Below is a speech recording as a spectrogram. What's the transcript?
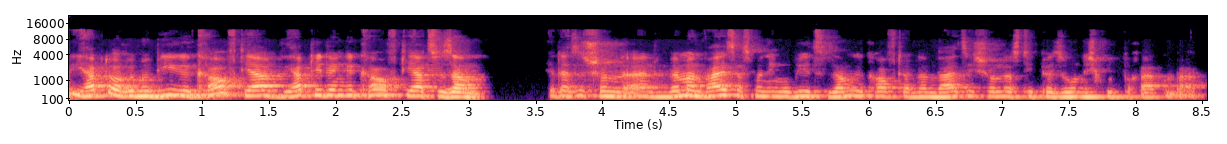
ihr habt eure Immobilie gekauft? Ja, wie habt ihr denn gekauft? Ja, zusammen. Ja, das ist schon, äh, wenn man weiß, dass man die Immobilie zusammen gekauft hat, dann weiß ich schon, dass die Person nicht gut beraten war.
